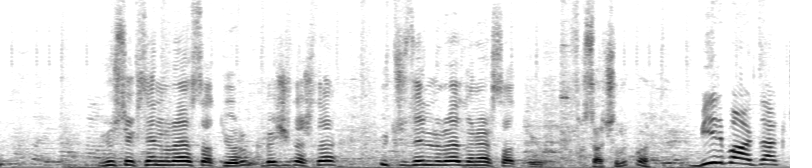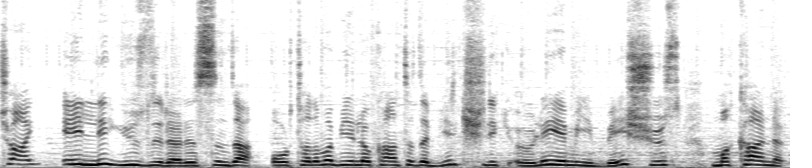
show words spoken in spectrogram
180 liraya satıyorum. Beşiktaş'ta 350 liraya döner satıyor. Fırsatçılık var. Bir bardak çay 50-100 lira arasında. Ortalama bir lokantada bir kişilik öğle yemeği 500, makarna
